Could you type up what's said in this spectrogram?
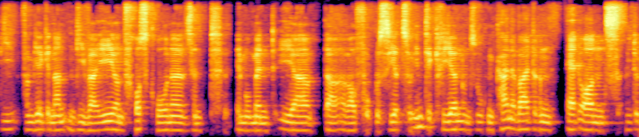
die von mir genannten Divae und Frostkrone sind im Moment eher darauf fokussiert zu integrieren und suchen keine weiteren Add-ons. Wie du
